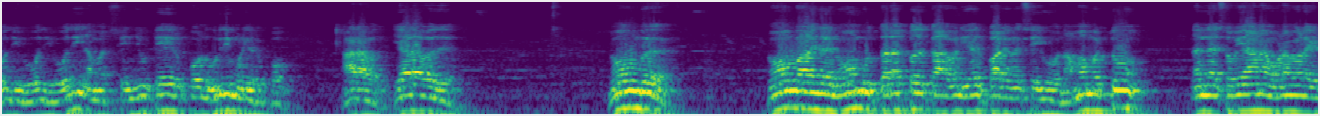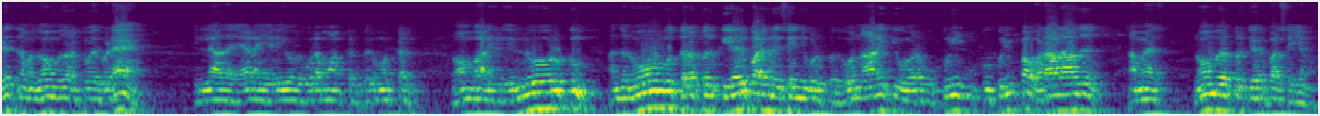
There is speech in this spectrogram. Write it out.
ஓதி ஓதி ஓதி நம்ம செஞ்சுக்கிட்டே இருப்போம் உறுதிமொழி எடுப்போம். ஆறாவது ஏழாவது நோன்பு நோம்பாளிகளை நோன்பு திறப்பதற்காக வேண்டிய ஏற்பாடுகளை செய்வோம். நம்ம மட்டும் நல்ல சுவையான உணவுகளை எடுத்து நம்ம நோன்பு திறக்குவதை விட இல்லாத ஏழை எளியோர் உலமாக்கள் பெருமக்கள் நோம்பாளிகள் எல்லோருக்கும் அந்த நோன்பு திறப்பதற்கு ஏற்பாடுகளை செஞ்சு கொடுப்பது. ஒரு நாளைக்கு ஒரு குறி குறிப்பாக வராதாவது நம்ம நோன்பு திறப்பதற்கு ஏற்பாடு செய்யணும்.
